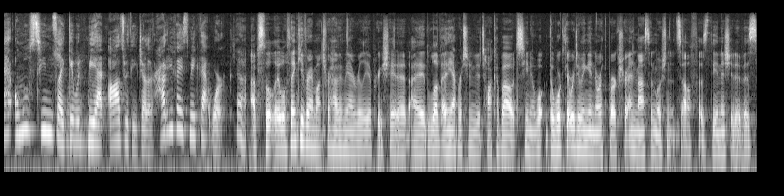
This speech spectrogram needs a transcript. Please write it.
that almost seems like it would be at odds with each other. How do you guys make that work? Yeah, absolutely. Well, thank you very much for having me. I really appreciate it. I love any opportunity to talk about, you know, what, the work that we're doing in North Berkshire and Mass in Motion itself as the initiative is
